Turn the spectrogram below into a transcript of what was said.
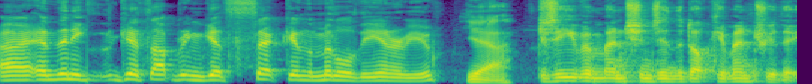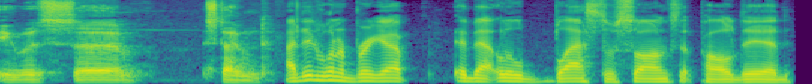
Uh, and then he gets up and gets sick in the middle of the interview. Yeah. Because he even mentions in the documentary that he was um, stoned. I did want to bring up in that little blast of songs that Paul did.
